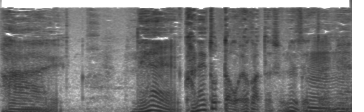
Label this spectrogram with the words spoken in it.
はい。ねえ、金取った方が良かったですよね、絶対ね。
